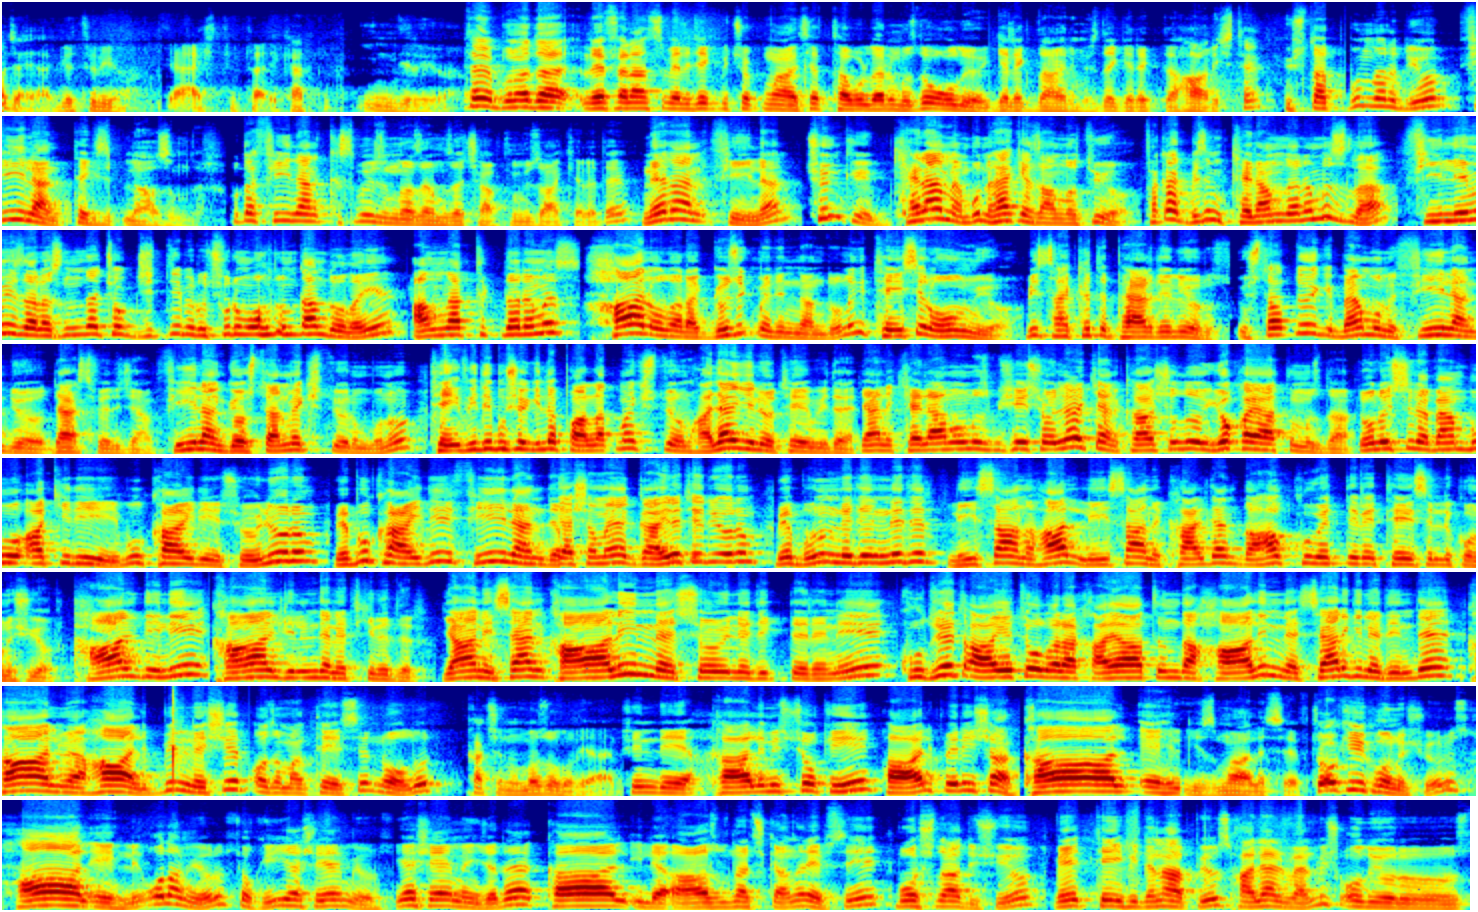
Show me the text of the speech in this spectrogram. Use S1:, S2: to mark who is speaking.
S1: Hoca ya götürüyor. Ya işte tarikat indiriyor. Tabi buna da referans verecek birçok maalesef tavırlarımız da oluyor. Gerek dairemizde gerek de hariçte. Üstad bunları diyor fiilen tekzip lazımdır. Bu da fiilen kısmı bizim nazarımıza çarptı müzakerede. Neden fiilen? Çünkü kelamen bunu herkes anlatıyor. Fakat bizim kelamlarımızla fiillerimiz arasında çok ciddi bir uçurum olduğundan dolayı anlattıklarımız hal olarak gözükmediğinden dolayı tesir olmuyor. Biz hakikati perdeliyoruz. Üstad diyor ki ben bunu fiilen diyor ders vereceğim. Fiilen göstermek istiyorum bunu. Tevhidi bu şekilde parlatmak istiyorum. Halal geliyor tevhide. Yani kelamımız bir şey söylerken karşılığı yok hayatımızda. Dolayısıyla ben bu akideyi, bu kaideyi söylüyorum ve bu kaideyi fiilen de yaşamaya gayret ediyorum ve bunun nedeni nedir? Lisanı hal, lisanı kalden daha kuvvetli ve tesirli konuşuyor. Hal dili, kal dilinden etkilidir. Yani sen kalinle söylediklerini kudret ayeti olarak hayatında halinle sergilediğinde kal ve hal birleşir. O zaman tesir ne olur? Kaçınılmaz olur yani. Şimdi kalimiz çok iyi, hal perişan. Kal ehliyiz maalesef. Çok iyi konuşuyoruz, hal ehli olamıyoruz. Çok iyi yaşayamıyoruz. Yaşayamayınca da kal ile ağzımızdan çıkanlar hepsi boşluğa düşüyor ve tevhide ne yapıyoruz? Halal vermiş oluyoruz.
